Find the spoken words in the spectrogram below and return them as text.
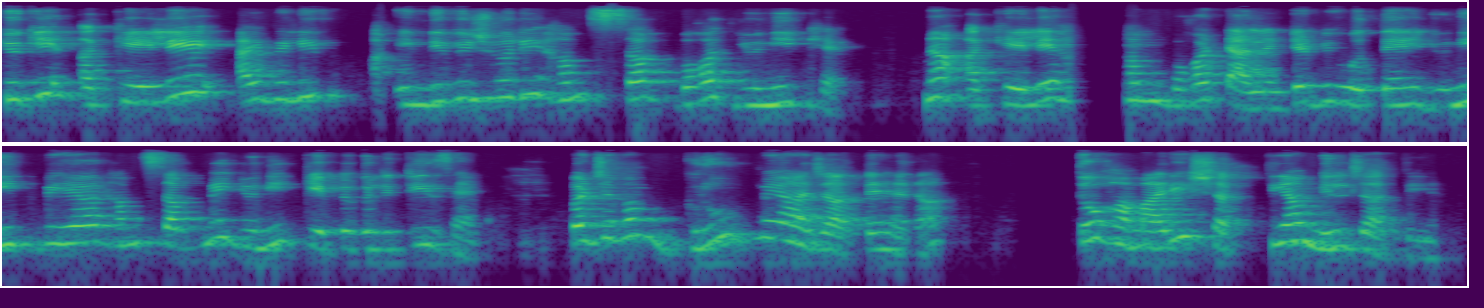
क्योंकि अकेले आई बिलीव इंडिविजुअली हम सब बहुत यूनिक है। ना, अकेले हम बहुत टैलेंटेड भी होते हैं यूनिक भी है और हम सब में यूनिक कैपेबिलिटीज हैं। पर जब हम ग्रुप में आ जाते हैं ना तो हमारी शक्तियाँ मिल जाती हैं।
